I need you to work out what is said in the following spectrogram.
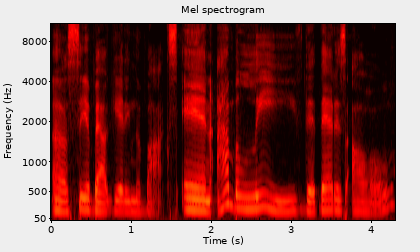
uh, see about getting the box. And I believe that that is all.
